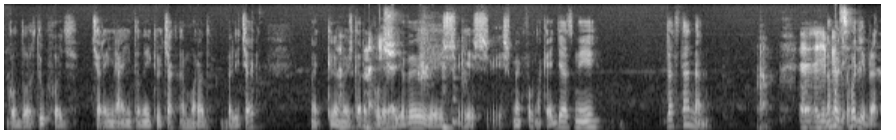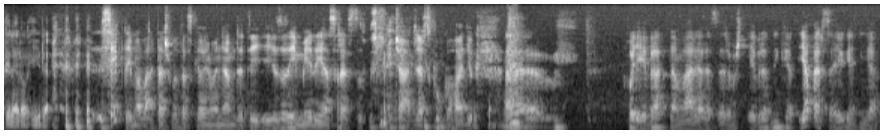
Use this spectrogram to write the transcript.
gondoltuk, hogy csere irányító nélkül csak nem marad Belicek, meg Nem- nem Garoppolo a jövő, és, és, és meg fognak egyezni, de aztán nem. Nem. E- Egyébként hogy, hogy ébredtél erre a híre? szép témaváltás volt, azt kell, hogy mondjam, tehát így, így az én médiászra ezt a Chargers kuka hagyjuk. Hogy ébredtem, várjál, ez- erre most ébredni kell. Ja persze, igen, igen.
